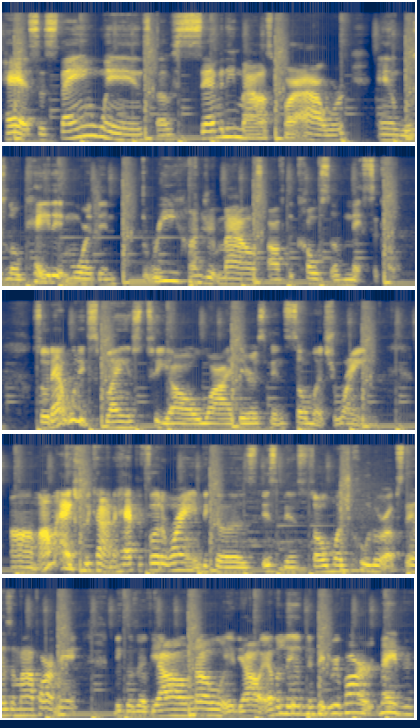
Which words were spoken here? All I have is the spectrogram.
had sustained winds of 70 miles per hour and was located more than 300 miles off the coast of Mexico. So that would explain to y'all why there's been so much rain. Um, I'm actually kind of happy for the rain because it's been so much cooler upstairs in my apartment. Because if y'all know, if y'all ever lived in Victory Park, baby,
